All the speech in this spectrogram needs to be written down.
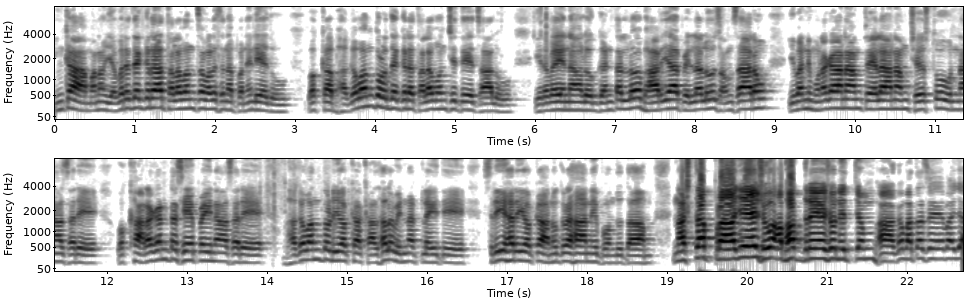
ఇంకా మనం ఎవరి దగ్గర తల వంచవలసిన పని లేదు ఒక్క భగవంతుడి దగ్గర తల వంచితే చాలు. ఇరవై నాలుగు గంటల్లో భార్య పిల్లలు సంసారం ఇవన్నీ మునగానాం తేలానం చేస్తూ ఉన్నా సరే ఒక్క అరగంట సేపైనా సరే భగవంతుడి యొక్క కథలు విన్నట్లయితే శ్రీహరి యొక్క అనుగ్రహాన్ని పొందుతాం. నష్టప్రాయేషు అభద్రేషు నిత్యం భాగవత సేవయ.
